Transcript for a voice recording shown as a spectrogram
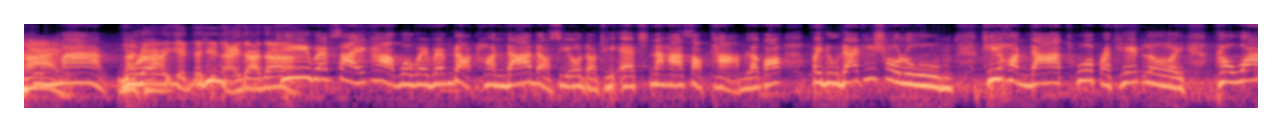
ใช่ คุ้มมาก ดูนะครายบละเอียดได้ที่ไหนดาด้า ที่เว็บไซต์ค่ะ www.honda.co.th นะคะ สอบถามแล้วก็ไปดูได้ที่โชว์รูม ที่ Honda ทั่วประเทศเลย เพราะว่า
